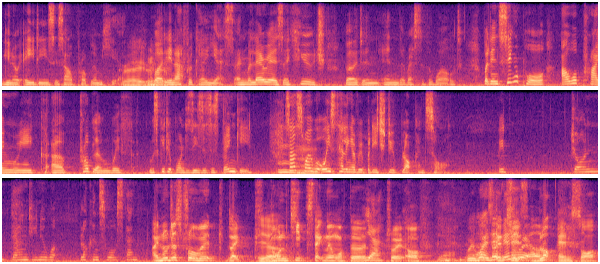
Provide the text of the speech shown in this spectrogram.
you know, Aedes is our problem here. Right, right, but right. in Africa, yes. And malaria is a huge burden in the rest of the world. But in Singapore, our primary c- uh, problem with mosquito borne diseases is dengue. So that's why we're always telling everybody to do block and saw. John, Dan, do you know what block and saw stand for? I know, just throw it. Like, Yeah. don't keep stagnant water. Yeah. Throw it off. Yeah. Wait, what is it It's- again? it's- Block and saw.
